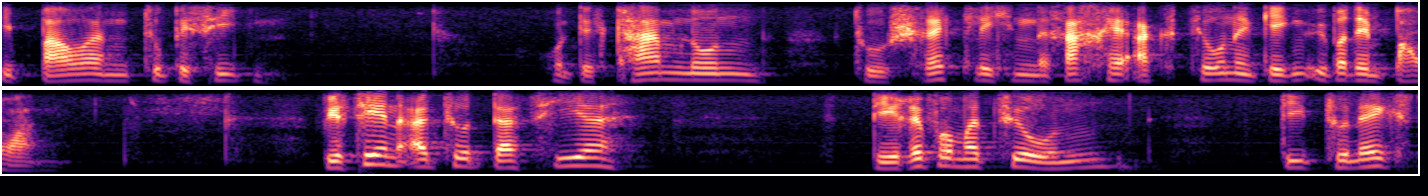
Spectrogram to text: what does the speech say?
die Bauern zu besiegen. Und es kam nun zu schrecklichen Racheaktionen gegenüber den Bauern. Wir sehen also, dass hier die Reformation, die zunächst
